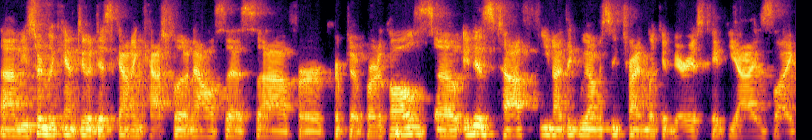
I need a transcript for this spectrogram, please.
Um, you certainly can't do a discounting cash flow analysis uh, for crypto protocols, so it is tough. You know, I think we obviously try and look at various KPIs like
